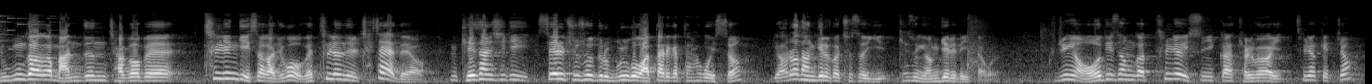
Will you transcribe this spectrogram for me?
누군가가 만든 작업에 틀린 게 있어가지고 왜 틀렸는지를 찾아야 돼요. 계산식이 셀 주소들을 물고 왔다리 갔다 하고 있어. 여러 단계를 거쳐서 이- 계속 연결이 돼 있다고요. 그 중에 어디선가 틀려 있으니까 결과가 이- 틀렸겠죠?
